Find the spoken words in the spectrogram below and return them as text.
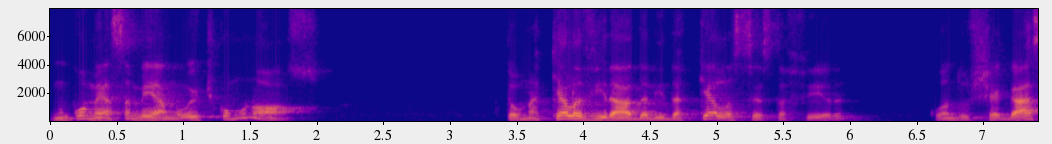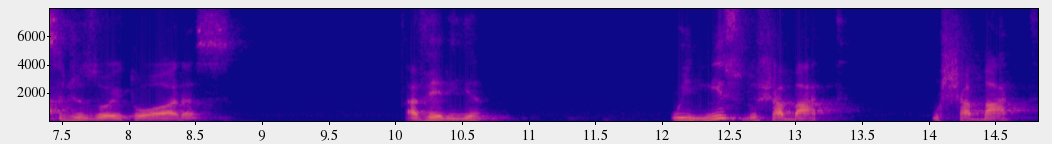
Não começa meia-noite como o nosso. Então, naquela virada ali daquela sexta-feira, quando chegasse 18 horas, haveria o início do Shabat, o Shabat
